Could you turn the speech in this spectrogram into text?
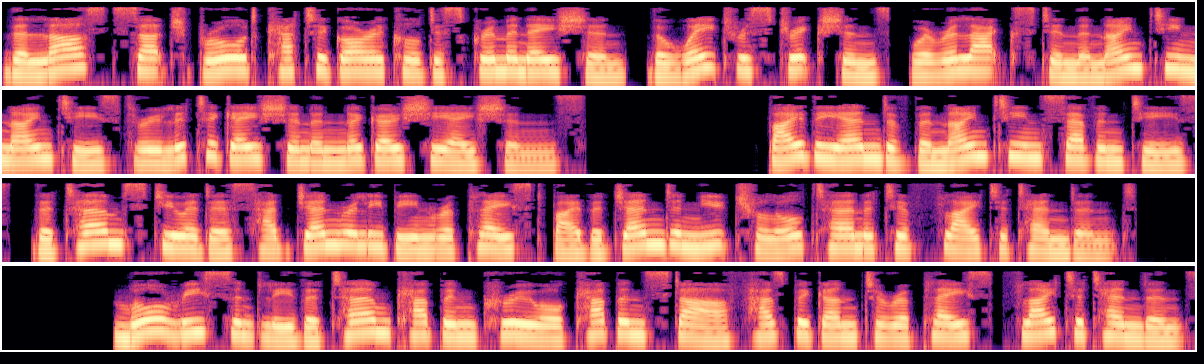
The last such broad categorical discrimination, the weight restrictions, were relaxed in the 1990s through litigation and negotiations. By the end of the 1970s, the term stewardess had generally been replaced by the gender-neutral alternative flight attendant. More recently the term cabin crew or cabin staff has begun to replace flight attendants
